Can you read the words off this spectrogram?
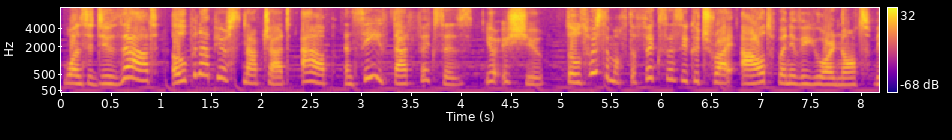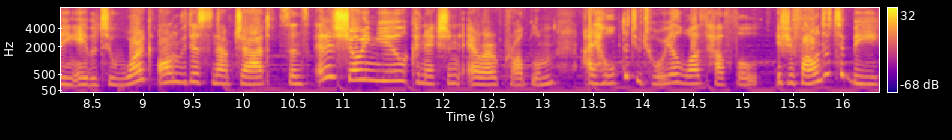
Once you do that, open up your Snapchat app and see if that fixes your issue. Those were some of the fixes you could try out whenever you are not being able to work on with your Snapchat. Since it is showing you connection error problem, I hope the tutorial was helpful. If you found it to be,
